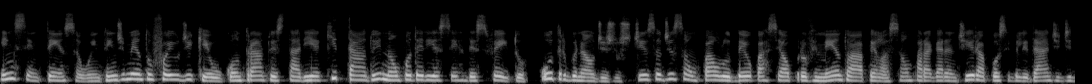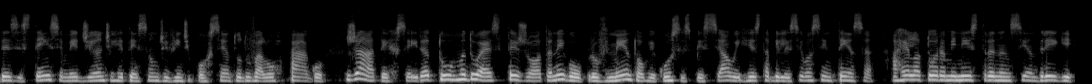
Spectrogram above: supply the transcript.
Em sentença, o entendimento foi o de que o contrato estaria quitado e não poderia ser desfeito. O Tribunal de Justiça de São Paulo deu parcial provimento à apelação para garantir a possibilidade de desistência mediante retenção de 20% do valor pago. Já a terceira turma do STJ negou provimento ao recurso especial e restabeleceu a sentença. A relatora ministra Nancy Andrighi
